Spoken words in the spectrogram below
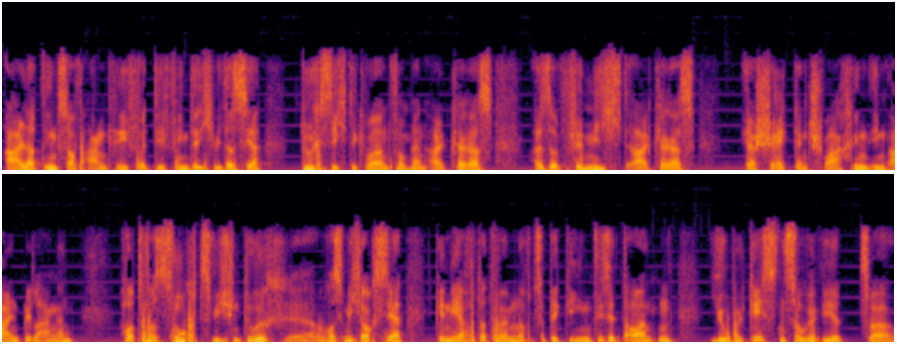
Allerdings auf Angriffe, die finde ich wieder sehr durchsichtig waren vom Herrn Alcaraz. Also für mich Alcaraz erschreckend schwach in, in allen Belangen. Hat versucht zwischendurch, äh, was mich auch sehr genervt hat, vor allem noch zu Beginn, diese dauernden Jubelgästen, so wie wir zwar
